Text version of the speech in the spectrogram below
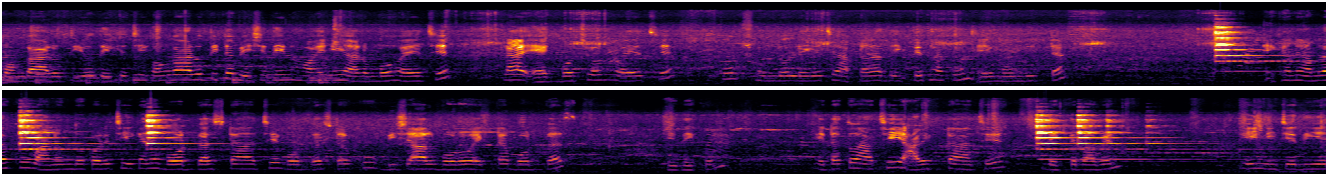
গঙ্গা আরতিও দেখেছি। গঙ্গা আরতিটা বেশি দিন হয়নি, আরম্ভ হয়েছে। প্রায় এক বছর হয়েছে। খুব সুন্দর লেগেছে। আপনারা দেখতে থাকুন এই মন্দিরটা। এখানে আমরা খুব আনন্দ করেছি। এখানে বট গাছটা আছে। বট গাছটা খুব বিশাল বড় একটা বট গাছ এই দেখুন। এটা তো আছেই আরেকটা আছে দেখতে পাবেন। এই নিচে দিয়ে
